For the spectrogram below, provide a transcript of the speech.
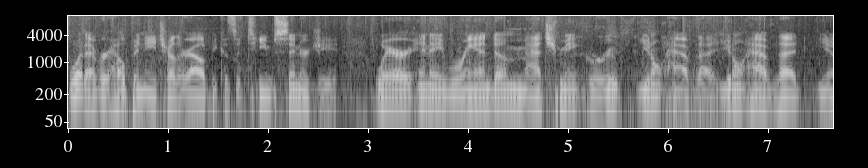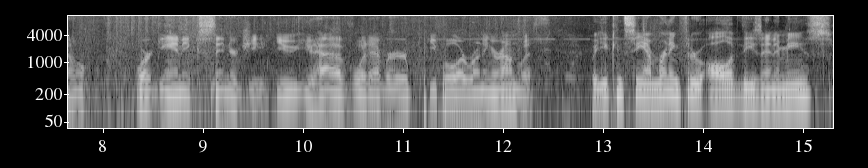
whatever, helping each other out because of team synergy. Where in a random matchmate group, you don't have that. You don't have that, you know, organic synergy. You you have whatever people are running around with. But you can see I'm running through all of these enemies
